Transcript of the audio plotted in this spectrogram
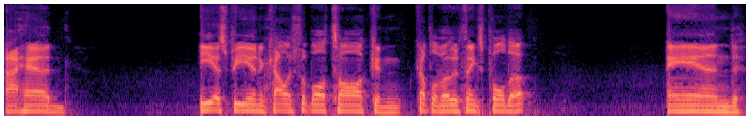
I had ESPN and college football talk and a couple of other things pulled up. And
